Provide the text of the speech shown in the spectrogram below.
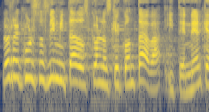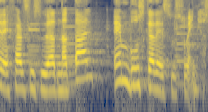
los recursos limitados con los que contaba y tener que dejar su ciudad natal en busca de sus sueños.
